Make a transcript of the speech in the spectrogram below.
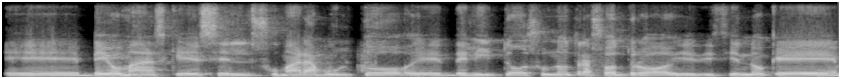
eh, veo más que es el sumar a bulto eh, delitos uno tras otro y diciendo que,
